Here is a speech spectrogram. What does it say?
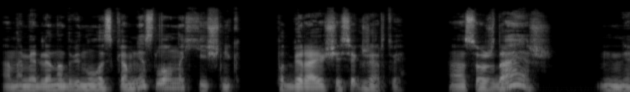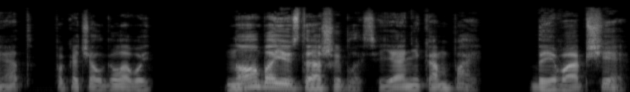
Она медленно двинулась ко мне, словно хищник, подбирающийся к жертве. «Осуждаешь?» «Нет», — покачал головой. «Но, боюсь, ты ошиблась. Я не компай. Да и вообще,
